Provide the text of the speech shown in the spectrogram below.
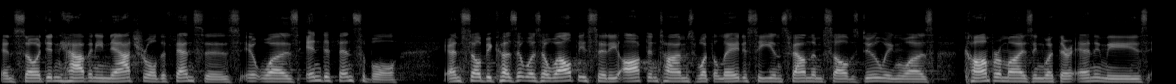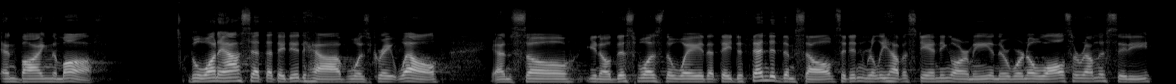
and so it didn't have any natural defenses. It was indefensible. And so, because it was a wealthy city, oftentimes what the Laodiceans found themselves doing was compromising with their enemies and buying them off. The one asset that they did have was great wealth, and so, you know, this was the way that they defended themselves. They didn't really have a standing army, and there were no walls around the city.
